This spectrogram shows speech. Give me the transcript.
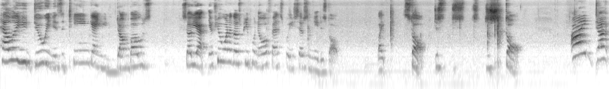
hell are you doing? It's a team game, you dumbos. So yeah, if you're one of those people, no offense, but you seriously need to stop. Like, stop. Just, just, just stop. I don't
